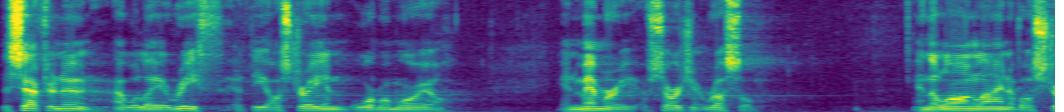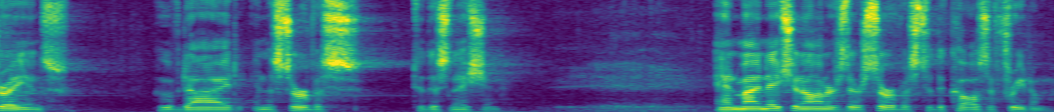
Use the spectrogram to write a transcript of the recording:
This afternoon, I will lay a wreath at the Australian War Memorial in memory of Sergeant Russell and the long line of Australians who have died in the service to this nation and my nation honors their service to the cause of freedom,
